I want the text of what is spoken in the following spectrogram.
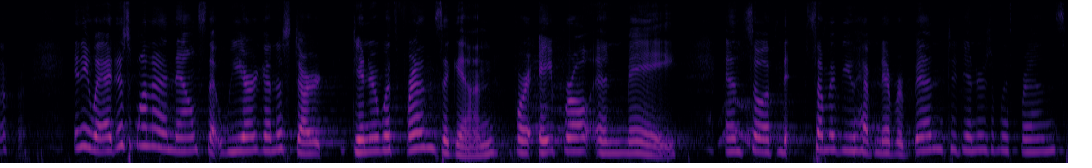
anyway, I just want to announce that we are going to start Dinner with Friends again for April and May. And so, if some of you have never been to dinners with friends,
